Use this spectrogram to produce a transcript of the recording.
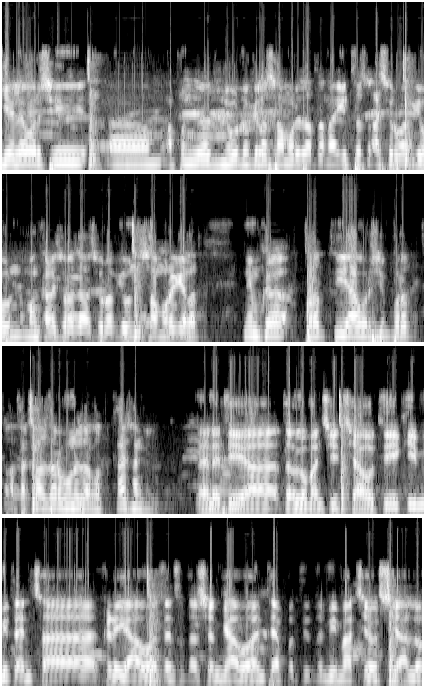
गेल्या वर्षी आपण निवडणुकीला सामोरे जाताना इथंच आशीर्वाद घेऊन मंकाळेश्वराचा आशीर्वाद घेऊन सामोरे गेलात. नेमकं परत या वर्षी परत आता खासदार होऊन झालात काय सांगाल? नाही नाही ती दर्गोबांची इच्छा होती की मी त्यांच्याकडे यावं त्यांचं दर्शन घ्यावं आणि त्या पद्धतीनं मी मागच्या वर्षी आलो.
